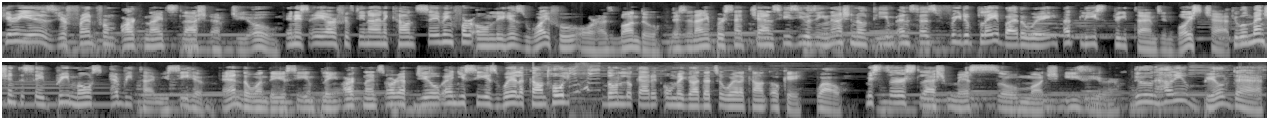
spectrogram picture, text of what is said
Here he is, your friend from Arknight slash FGO. In his AR-59 account, saving for only his waifu or husbando. There's a 90% chance he's using national team and says free to play by the way, at least 3 times in voice chat. He will mention to save primos every time you see him. And the one day you see him playing Arknights or FGO and you see his whale account, holy don't look at it, oh my god that's a whale account, okay, wow. Mr. slash Miss so much easier. Dude, how do you build that?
